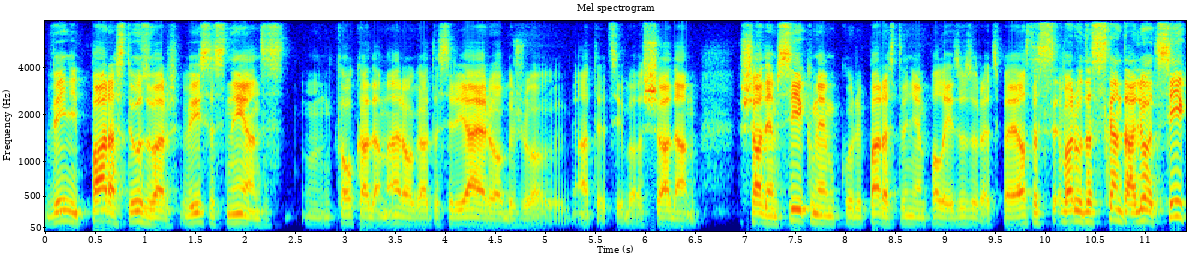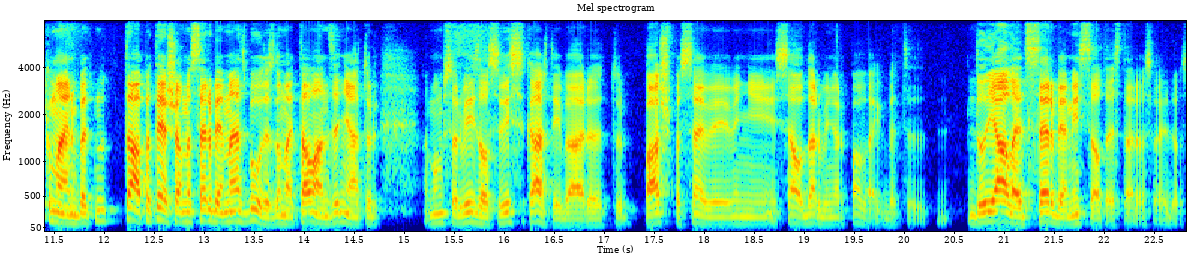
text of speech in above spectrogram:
Viņi parasti uzvar visas nianses, un kaut kādā mērogā tas ir jāierobežo attiecībā uz šādām. Šādiem sīkumiem, kuri parasti viņiem palīdz uzvarēt spēles. Tas varbūt tas skan tā ļoti sīkumaini, bet nu, tā patiešām ar serbiem mēdz būt. Es domāju, talanta ziņā tur mums ar vīzlas viss kārtībā. Ir, tur paši pa sevi viņi savu darbu var paveikt. Bet Nu, jāliedz serbiem izcelties tādos veidos.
